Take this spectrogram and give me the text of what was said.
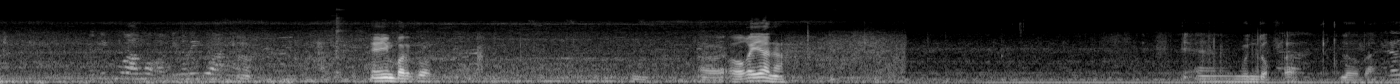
Nakikuha mo, o. Tingnan mo yung kuha mo. Oh. Yan yung barko. Hmm. Ah, okay yan, ha. Yan, bundok pa. Tacloban. Hello,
